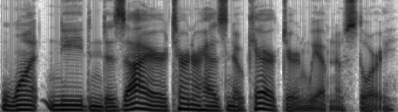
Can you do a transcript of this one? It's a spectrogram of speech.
want, need, and desire, Turner has no character and we have no story.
